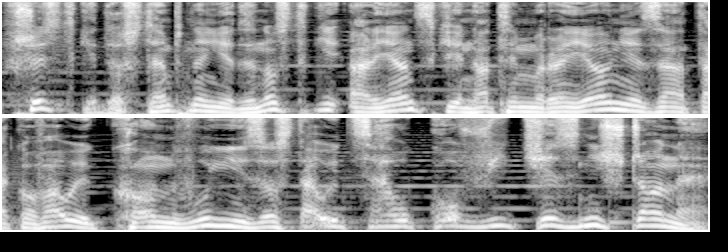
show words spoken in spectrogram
Wszystkie dostępne jednostki alianckie na tym rejonie zaatakowały konwój i zostały całkowicie zniszczone,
